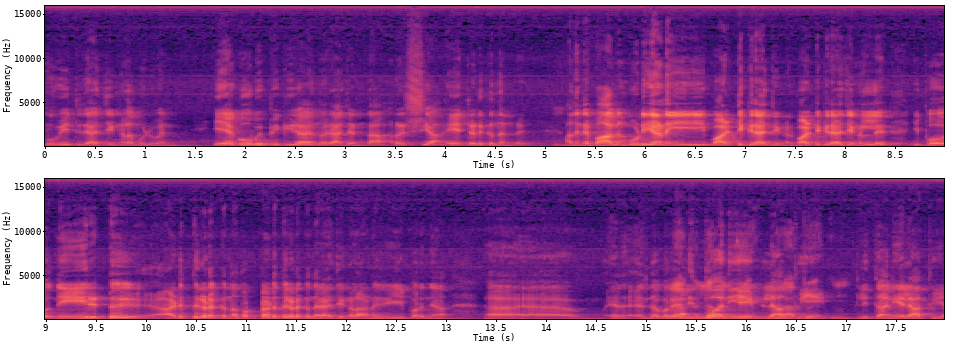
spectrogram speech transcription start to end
സോവിയറ്റ് രാജ്യങ്ങളെ മുഴുവൻ ഏകോപിപ്പിക്കുക എന്നൊരു അജണ്ട റഷ്യ ഏറ്റെടുക്കുന്നുണ്ട്. അതിന്റെ ഭാഗം കൂടിയാണ് ഈ ബാൾട്ടിക് രാജ്യങ്ങൾ. ബാൾട്ടിക് രാജ്യങ്ങളിൽ ഇപ്പോൾ നേരിട്ട് അടുത്ത് കിടക്കുന്ന തൊട്ടടുത്ത് കിടക്കുന്ന രാജ്യങ്ങളാണ് ഈ പറഞ്ഞ എന്താ പറയുക ലിത്വാനിയയും ലാത്വിയയും. ലിത്വാനിയ ലാത്വിയ.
